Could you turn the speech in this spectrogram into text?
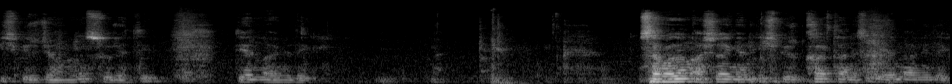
Hiçbir canlının sureti diğerinin aynı değil. Semadan aşağı inen hiçbir kar tanesi diğerinin aynı değil.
